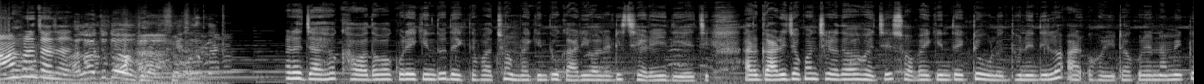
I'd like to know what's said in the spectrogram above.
আমার ফোনে চার্জ আরে যাই হোক খাওয়া দাওয়া করে কিন্তু দেখতে পাচ্ছ আমরা কিন্তু গাড়ি অলরেডি ছেড়েই দিয়েছি। আর গাড়ি যখন ছেড়ে দেওয়া হয়েছে সবাই কিন্তু একটু উলুধ্বনি দিল আর হরি ঠাকুরের নামে একটু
